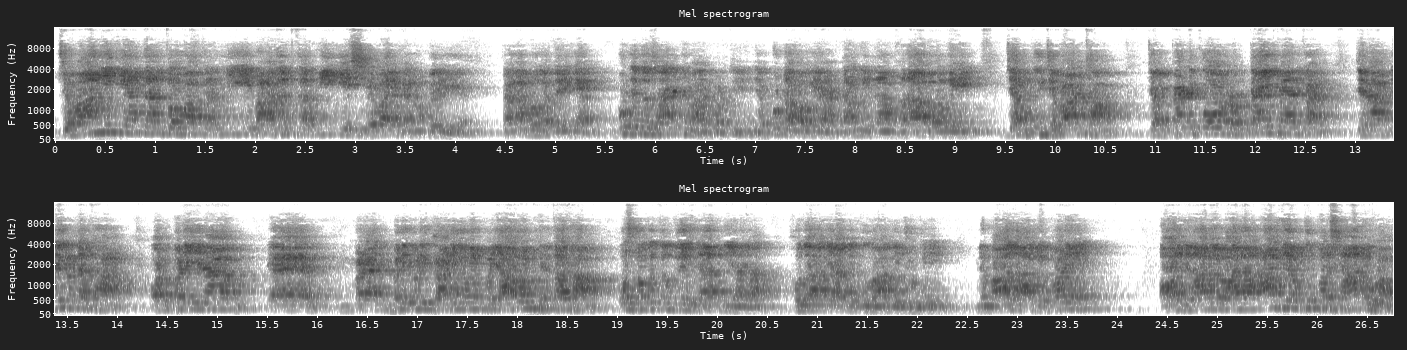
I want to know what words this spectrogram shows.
جوانی کے اندر توبہ کرنی، عبادت کرنی، یہ شیوائے پیغمبری ہے۔ پیغمبر کا طریقہ ہے۔ بڑھے تو سارے نماز پڑھتے ہیں۔ جب بڑھا ہو گیا ٹانگی جناب خراب ہو گئی۔ جب کوئی جوان تھا، جب پینٹ کوٹ اور ٹائی پہن کر جناب نکلتا تھا اور بڑی جناب بڑی بڑی گاڑیوں میں بازاروں میں پھرتا تھا، اس وقت تو تجھے خیال نہیں آیا۔ خدا کے آگے تو آگے جھکے، نماز آگے پڑھے۔ اور جناب والا، اب جب تو پریشان ہوا،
